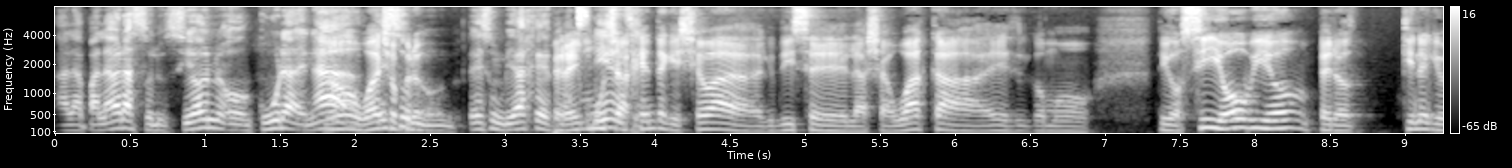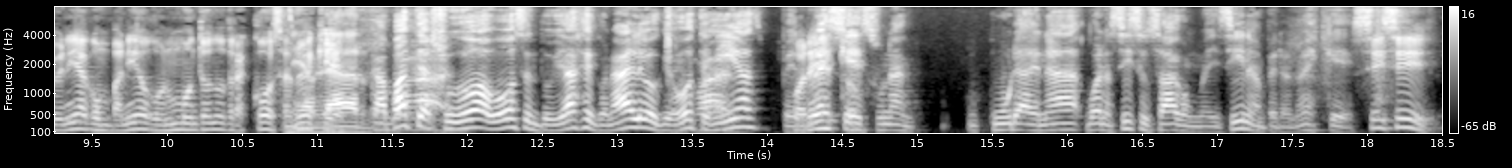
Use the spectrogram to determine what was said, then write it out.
a la palabra solución o cura de nada. No, guacho, es, un, es un viaje de Pero hay mucha gente que lleva, dice la ayahuasca es como, digo, sí, obvio, pero tiene que venir acompañado con un montón de otras cosas. No es que-. Capaz te ayudó a vos en tu viaje con algo que vos Igual. tenías, pero Por no es que es una cura de nada. Bueno, sí se usaba como medicina, pero no es que. Sí, sí.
